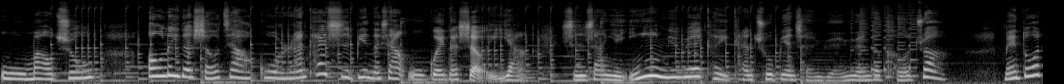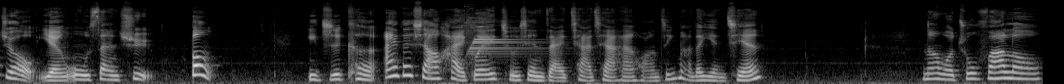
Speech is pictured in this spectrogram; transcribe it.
雾冒出。欧丽的手脚果然开始变得像乌龟的手一样，身上也隐隐约约可以看出变成圆圆的壳状。没多久，烟雾散去，嘣！一只可爱的小海龟出现在恰恰和黄金马的眼前。那我出发喽，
